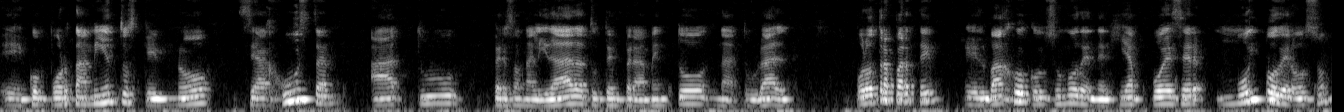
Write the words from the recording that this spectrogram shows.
eh, comportamientos que no se ajustan a tu personalidad, a tu temperamento natural. Por otra parte, el bajo consumo de energía puede ser muy poderoso.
